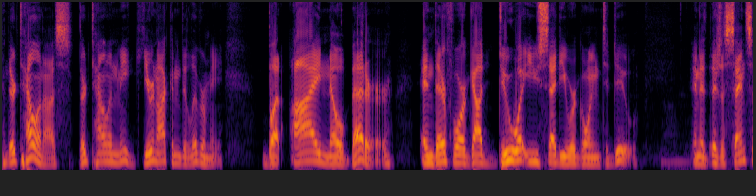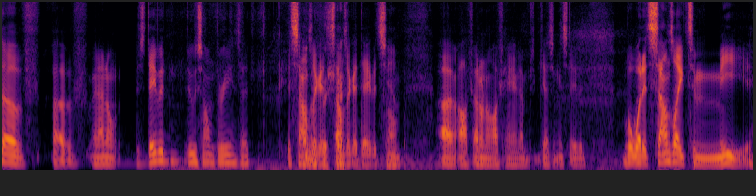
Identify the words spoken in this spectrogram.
they're telling us, they're telling me you're not going to deliver me, but I know better, and therefore, God, do what you said you were going to do. And there's a sense of of, and I don't. Does David do Psalm three? Is that? It sounds like it for sounds like a David psalm. Uh, off, I don't know offhand. I'm guessing it's David. But what it sounds like to me,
